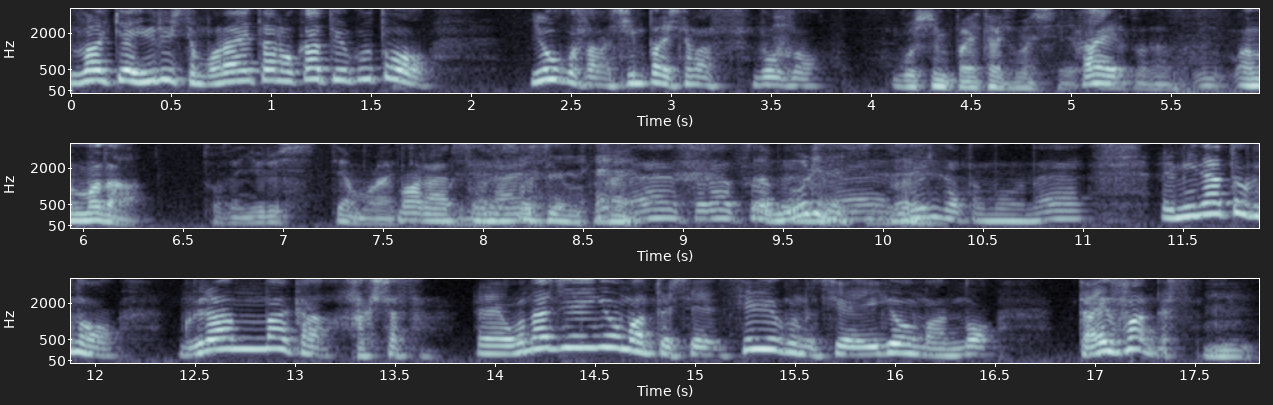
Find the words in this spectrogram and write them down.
浮気は許してもらえたのかということを、陽子さんは心配してます。どうぞ。ご心配いただきまして、はい、ありがとうございます。あのまだ当然許してはもらえてもらってないですよね。はい、それはそうだ、ね、無理ですよね。無理だと思うね。え港区のグランマカ伯社さん、えー、同じ営業マンとして性欲の強い営業マンの大ファンです。うん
